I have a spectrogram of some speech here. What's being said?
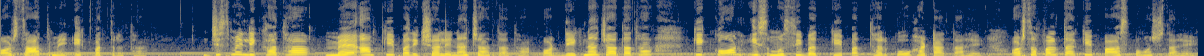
और साथ में एक पत्र था। जिसमें लिखा था, मैं आपकी परीक्षा लेना चाहता था और देखना चाहता था कि कौन इस मुसीबत के पत्थर को हटाता है और सफलता के पास पहुँचता है।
